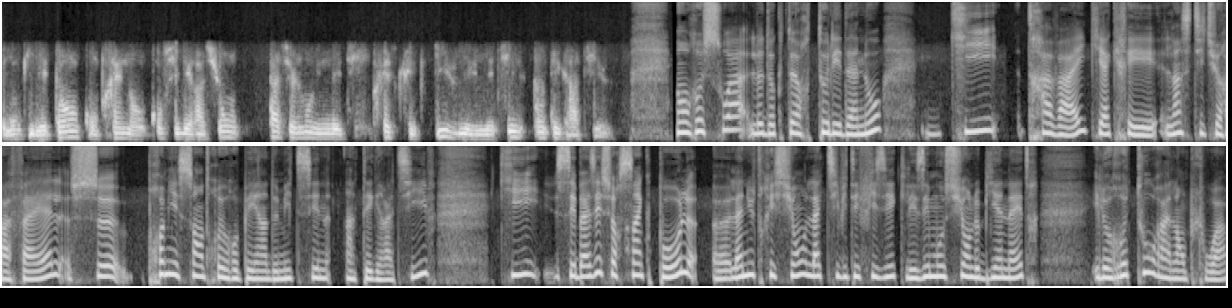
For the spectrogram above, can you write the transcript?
Et donc, il est temps qu'on prenne en considération pas seulement une médecine prescriptive, mais une médecine intégrative. On reçoit le docteur Toledano qui travaille, qui a créé l'Institut Raphaël, ce premier centre européen de médecine intégrative qui s'est basé sur cinq pôles, euh, la nutrition, l'activité physique, les émotions, le bien-être et le retour à l'emploi.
